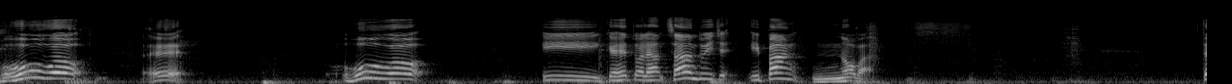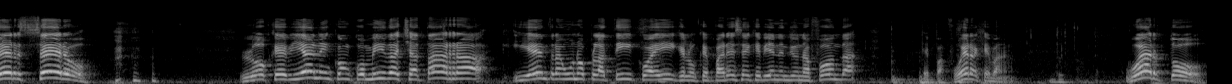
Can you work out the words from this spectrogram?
Jugo, eh, jugo y, ¿qué es esto, Alejandro? Sándwich y pan, no va. Tercero, los que vienen con comida chatarra y entran unos platicos ahí que lo que parece que vienen de una fonda, que para afuera que van. Cuarto,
